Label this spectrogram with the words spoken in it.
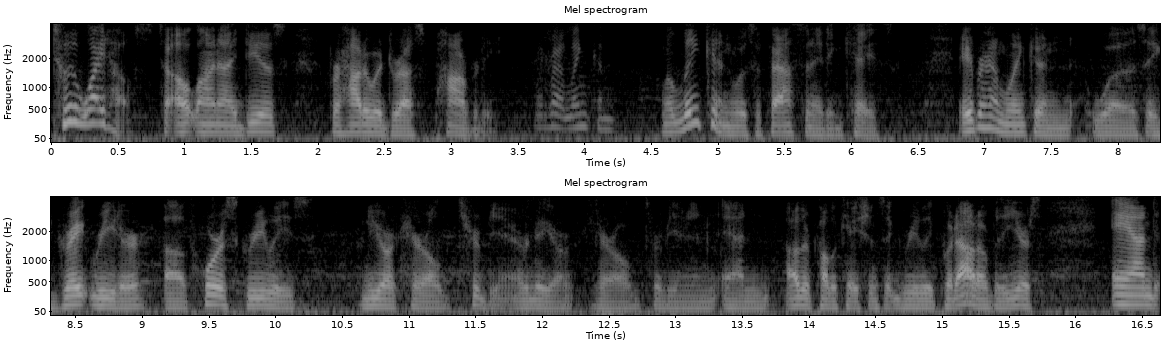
to the White House to outline ideas for how to address poverty. What about Lincoln? Well, Lincoln was a fascinating case. Abraham Lincoln was a great reader of Horace Greeley's New York Herald Tribune, or New York Herald Tribune, and, and other publications that Greeley put out over the years. And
